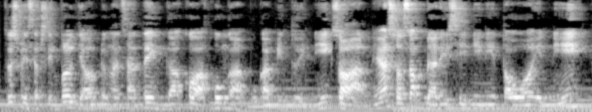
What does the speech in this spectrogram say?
Terus Mr. Simple jawab dengan santai, enggak kok aku nggak buka pintu ini. Soalnya sosok dari si Nini Towo ini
